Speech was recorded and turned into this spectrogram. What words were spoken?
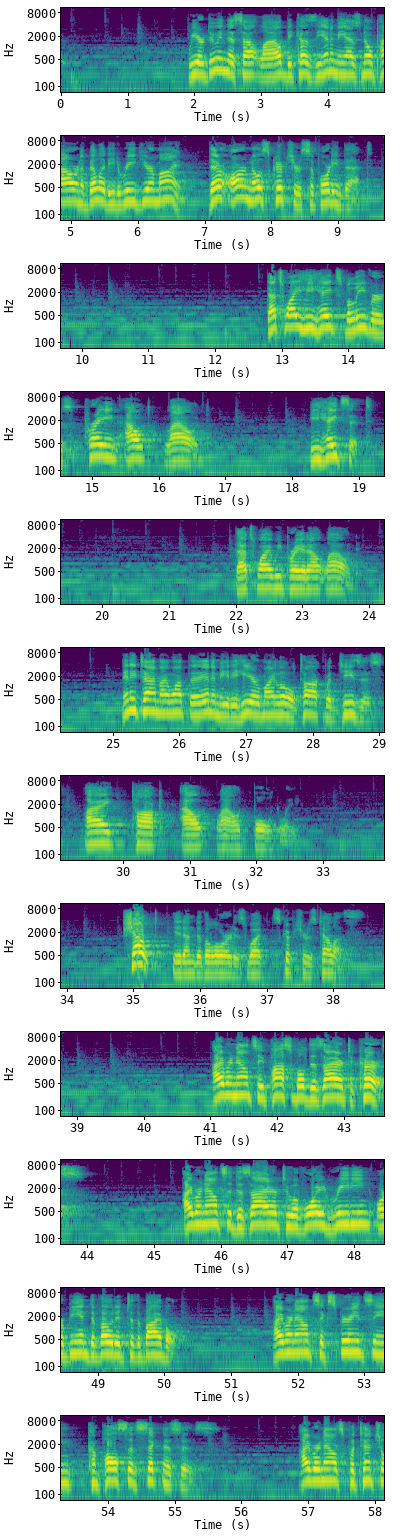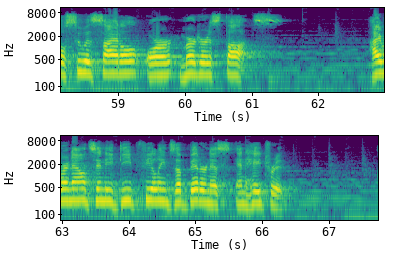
We are doing this out loud because the enemy has no power and ability to read your mind. There are no scriptures supporting that. That's why he hates believers praying out loud. He hates it. That's why we pray it out loud. Anytime I want the enemy to hear my little talk with Jesus, I talk out loud boldly. Shout it unto the Lord is what scriptures tell us. I renounce a possible desire to curse. I renounce a desire to avoid reading or being devoted to the Bible. I renounce experiencing compulsive sicknesses. I renounce potential suicidal or murderous thoughts. I renounce any deep feelings of bitterness and hatred.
